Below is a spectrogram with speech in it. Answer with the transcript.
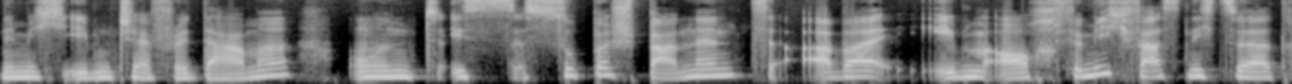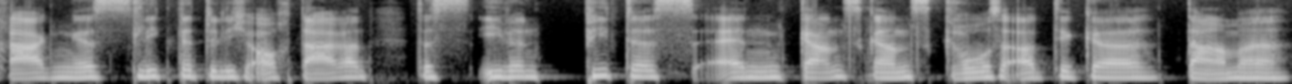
nämlich eben Jeffrey Dahmer und ist super spannend, aber eben auch für mich fast nicht zu ertragen. Es liegt natürlich auch daran, dass Ivan Peters ein ganz, ganz großartiger Dame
